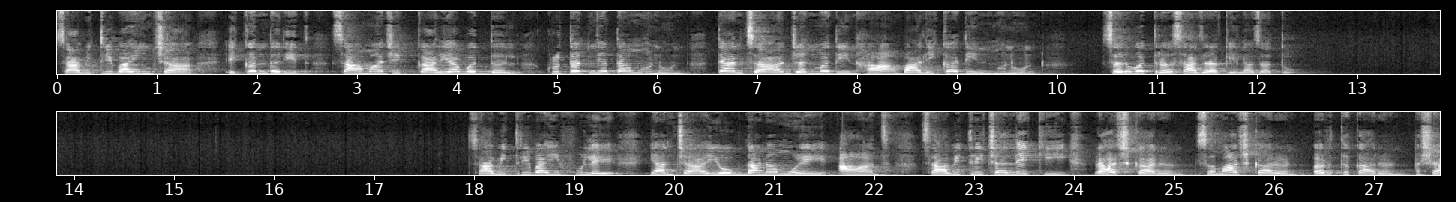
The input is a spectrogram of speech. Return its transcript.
सावित्रीबाईंच्या एकंदरीत सामाजिक कार्याबद्दल कृतज्ञता म्हणून त्यांचा जन्मदिन हा बालिका दिन म्हणून सर्वत्र साजरा केला जातो. सावित्रीबाई फुले यांच्या योगदानामुळे आज सावित्रीच्या लेखी राजकारण समाजकारण अर्थकारण अशा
